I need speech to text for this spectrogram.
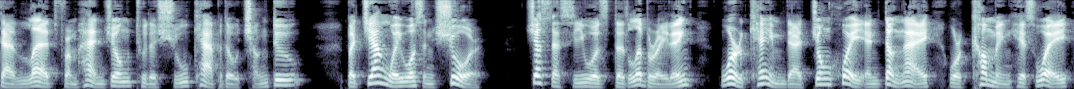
that led from Hanzhong to the Shu capital Chengdu. But Jiang Wei wasn't sure. Just as he was deliberating, word came that Zhong Hui and Deng Ai were coming his way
